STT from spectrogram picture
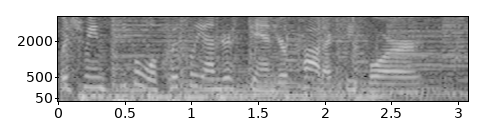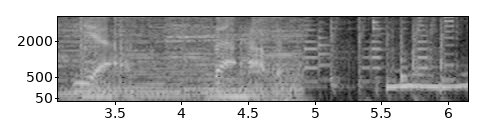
which means people will quickly understand your product before, yeah, that happens.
